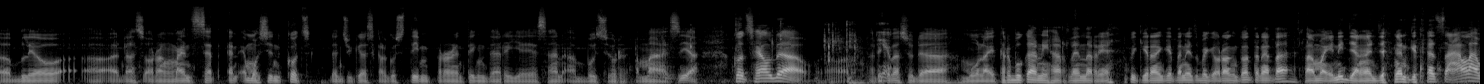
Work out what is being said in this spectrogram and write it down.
uh, beliau uh, adalah seorang mindset and emotion coach dan juga sekaligus tim parenting dari Yayasan Busur Emas. Ya, Coach Helda, uh, tadi yeah. kita sudah mulai terbuka nih Heartlander ya. Pikiran kita nih sebagai orang tua ternyata selama ini jangan-jangan kita salah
